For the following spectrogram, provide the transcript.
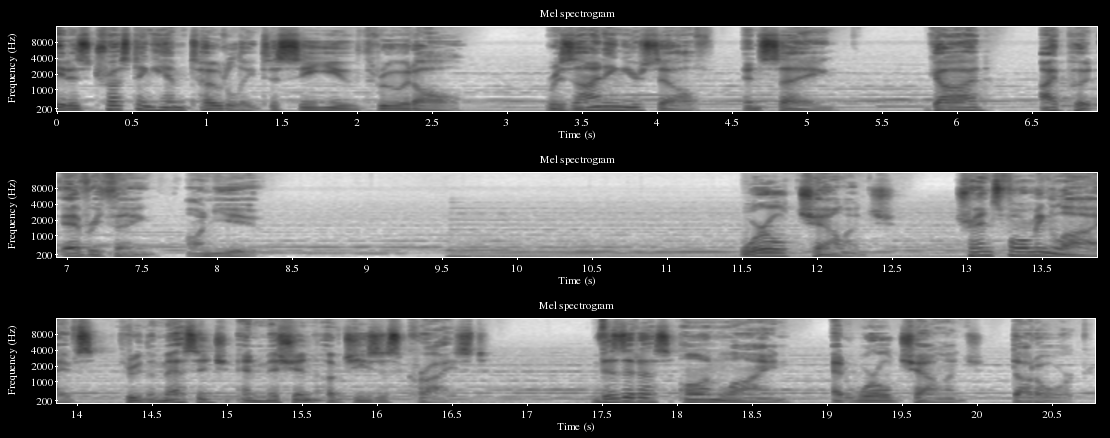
It is trusting Him totally to see you through it all, resigning yourself and saying, God, I put everything on you. World Challenge Transforming Lives Through the Message and Mission of Jesus Christ. Visit us online at worldchallenge.org.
